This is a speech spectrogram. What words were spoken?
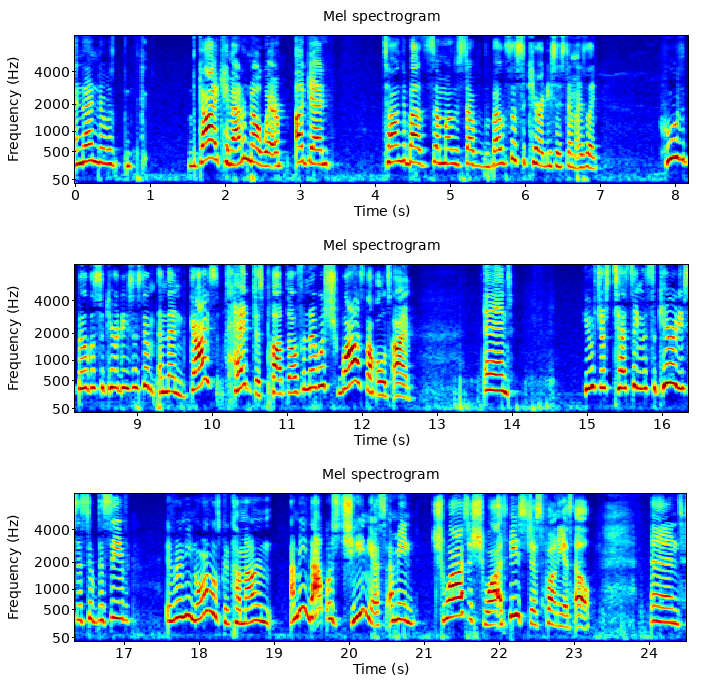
and then there was the guy came out of nowhere again, talking about some other stuff about the security system. Is like, who built the security system? And then guy's head just popped off, and it was Schwoz the whole time. And he was just testing the security system to see if if any normals could come out. And I mean, that was genius. I mean, Schwoz is Schwoz. He's just funny as hell. And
